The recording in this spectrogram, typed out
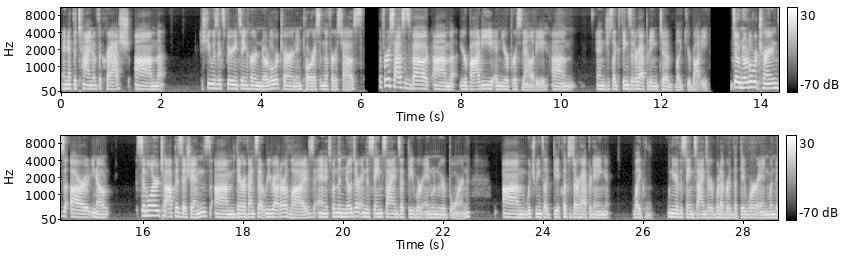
And at the time of the crash, um she was experiencing her nodal return in Taurus in the first house. The first house is about um your body and your personality. Um and just like things that are happening to like your body. So nodal returns are, you know, similar to oppositions. Um they're events that reroute our lives and it's when the nodes are in the same signs that they were in when we were born um, which means like the eclipses are happening like near the same signs or whatever that they were in when they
